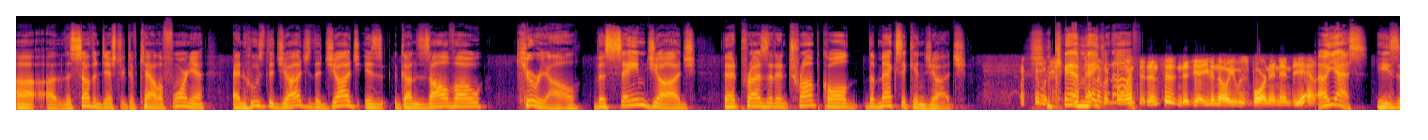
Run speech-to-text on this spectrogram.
uh, uh, the Southern District of California. And who's the judge? The judge is Gonzalo Curiel, the same judge that President Trump called the Mexican judge. You can't make kind of it a up. coincidence, isn't it? Yeah, even though he was born in Indiana. Uh, yes, he's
